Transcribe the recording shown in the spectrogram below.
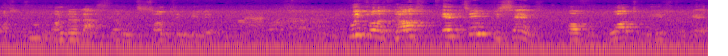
was 270 something million, which was just 18% of what we used to get.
